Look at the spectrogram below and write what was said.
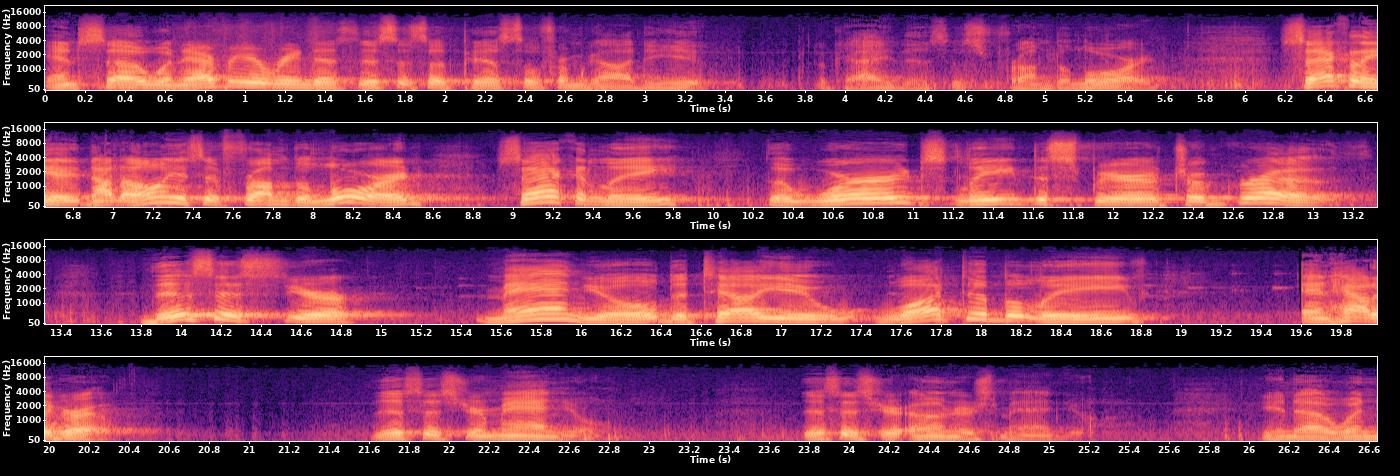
And so whenever you read this, this is an epistle from God to you. Okay? This is from the Lord. Secondly, not only is it from the Lord, secondly, the words lead to spiritual growth. This is your manual to tell you what to believe and how to grow. This is your manual. This is your owner's manual. You know, when,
